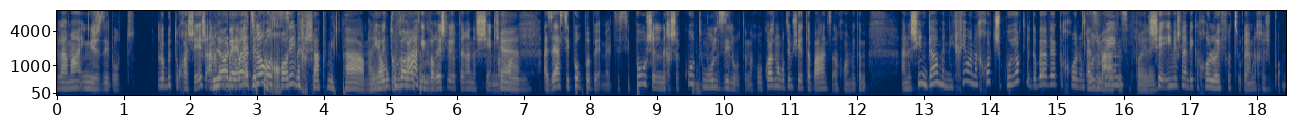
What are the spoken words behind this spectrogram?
למה? אם יש זילות. לא בטוחה שיש, אנחנו לא, אני אומרת, באמת זה לא פחות רוצים. נחשק מפעם. אני היום כבר... בטוחה, אתה- כי כבר יש לי יותר אנשים, נכון? כן. אז זה הסיפור פה באמת, זה סיפור של נחשקות מול זילות. אנחנו כל הזמן רוצים שיהיה את הבאלנס הנכון, וגם אנשים גם מניחים הנחות שגויות לגבי אבי הכחול. הם אז מה, חושבים תספרי לי. שאם יש להם וי כחול לא יפרצו להם לחשבון.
